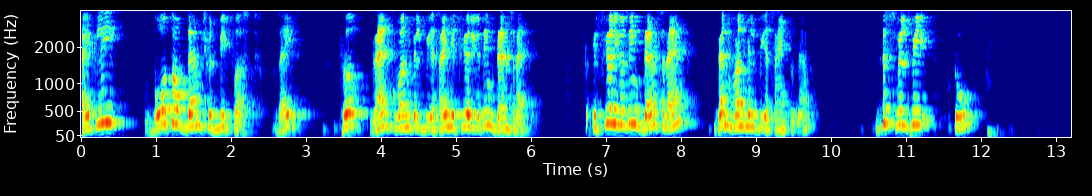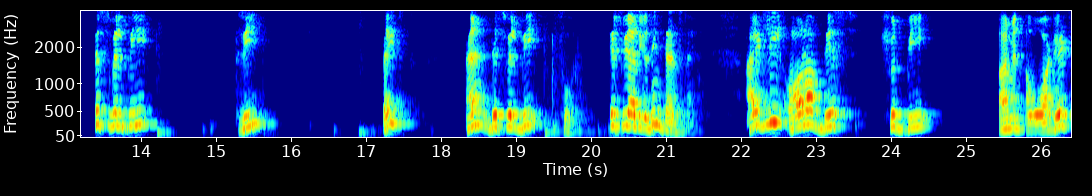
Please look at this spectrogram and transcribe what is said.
Ideally both of them should be first right so rank 1 will be assigned if you are using dense rank. So if you are using dense rank then 1 will be assigned to them. This will be 2 this will be 3 right? And this will be 4 if we are using dense rank. Ideally all of this should be i mean awarded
